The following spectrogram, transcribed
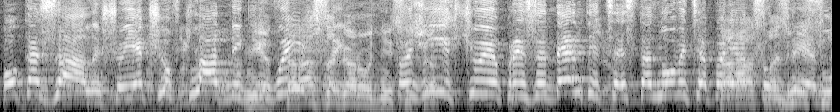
показали, що якщо вкладники Ні, Тарас вийшли, Загородній тоді сейчас. їх чує президент, і це становиться порядком возьми денним. слово.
